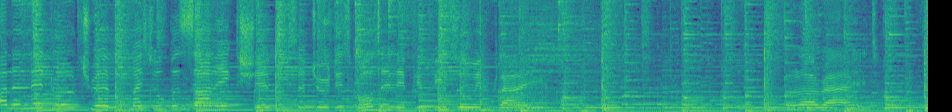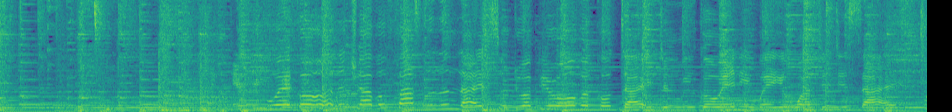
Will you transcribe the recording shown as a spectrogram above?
on a little trip, my supersonic ship's at your disposal if you feel so inclined. Well, alright. We're gonna travel faster than light, so drop your overcoat tight, and we'll go anywhere you want to decide.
